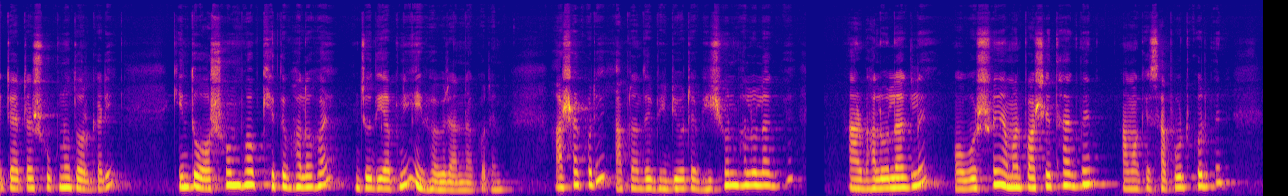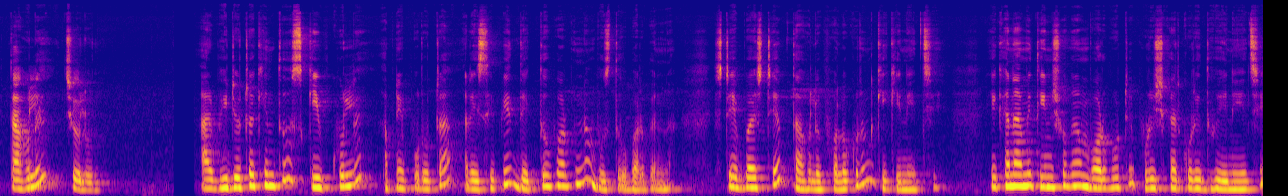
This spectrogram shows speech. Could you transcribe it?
এটা একটা শুকনো তরকারি, কিন্তু অসম্ভব খেতে ভালো হয় যদি আপনি এইভাবে রান্না করেন। আশা করি আপনাদের ভিডিওটা ভীষণ ভালো লাগবে। আর ভালো লাগলে অবশ্যই আমার পাশে থাকবেন, আমাকে সাপোর্ট করবেন, তাহলে চলুন। আর ভিডিওটা কিন্তু স্কিপ করলে আপনি পুরোটা রেসিপি দেখতেও পারবেন না, বুঝতেও পারবেন না। স্টেপ বাই স্টেপ তাহলে ফলো করুন, কী কী নিচ্ছি। এখানে আমি তিনশো গ্রাম বরবটি পরিষ্কার করে ধুয়ে নিয়েছি।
